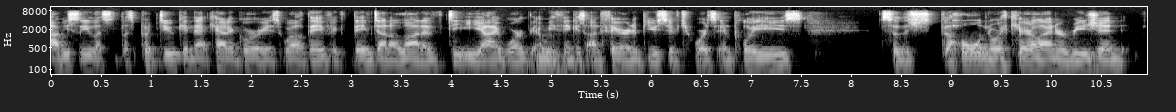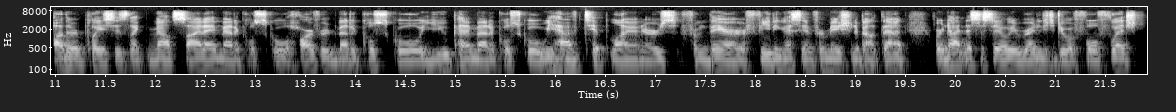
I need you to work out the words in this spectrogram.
obviously let's let's put Duke in that category as well. They've they've done a lot of DEI work that we mm. think is unfair and abusive towards employees. So the, the whole North Carolina region, other places like Mount Sinai Medical School, Harvard Medical School, UPenn Medical School, we have tip liners from there feeding us information about that. We're not necessarily ready to do a full fledged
